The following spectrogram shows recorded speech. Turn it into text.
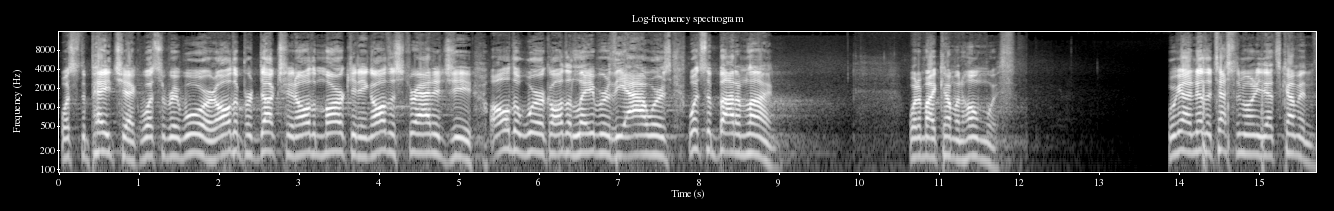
What's the paycheck? What's the reward? All the production, all the marketing, all the strategy, all the work, all the labor, the hours. What's the bottom line? What am I coming home with? We got another testimony that's coming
